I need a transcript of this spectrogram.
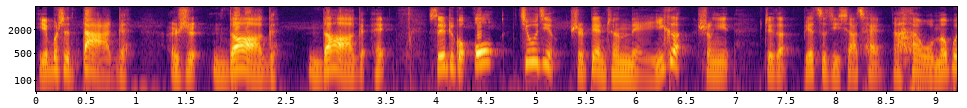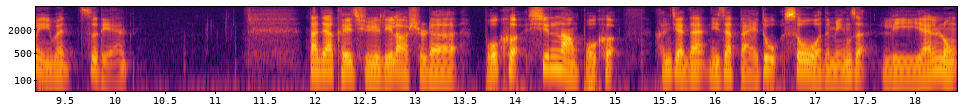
也不是 dog，而是 dog，dog，哎，所以这个 o 究竟是变成哪一个声音？这个别自己瞎猜啊！我们问一问字典，大家可以去李老师的博客，新浪博客，很简单，你在百度搜我的名字李延龙，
